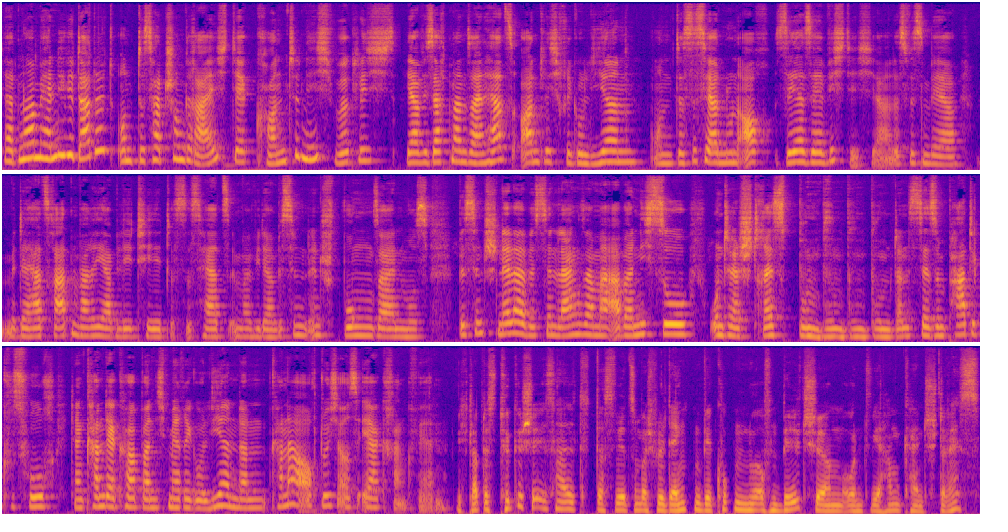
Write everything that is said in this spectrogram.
Der hat nur am Handy gedaddelt und das hat schon gereicht. Der konnte nicht wirklich, ja, wie sagt man, sein Herz ordentlich regulieren. Und das ist ja nun auch sehr, sehr wichtig. Ja, das wissen wir ja mit der Herzratenvariabilität, dass das Herz immer wieder ein bisschen in Schwung sein muss. Bisschen schneller, bisschen langsamer, aber nicht so unter Stress, bum, bum, bum, bum. Dann ist der Sympathikus hoch, dann kann der Körper nicht mehr regulieren, dann kann er auch durchaus eher krank werden. Ich glaube, das Tückische ist halt, dass wir zum Beispiel denken, wir gucken nur auf den Bildschirm und wir haben keinen Stress.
